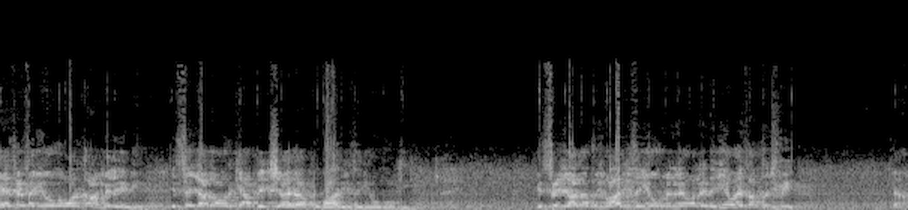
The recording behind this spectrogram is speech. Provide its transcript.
ऐसे संयोग और कहाँ मिलेंगे? इससे ज़्यादा और क्या अपेक्षा है आपको बाहरी संयोगों की? इससे ज़्यादा कुछ बाहरी संयोग मिलने वाले नहीं है वैसा कुछ भी। क्या?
